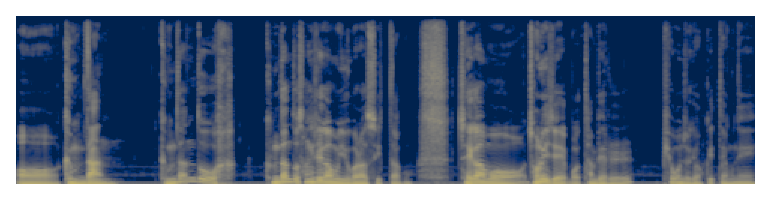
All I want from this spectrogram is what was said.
어 금단 금단도 금단도 상실감을 유발할 수 있다고. 제가 뭐 저는 이제 뭐 담배를 피워본 적이 없기 때문에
